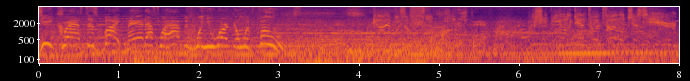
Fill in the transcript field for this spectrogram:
G crashed his bike, man. That's what happens when you're working with fools. This Guy was a fool. Longest day of my life. We should be able to get into a tunnel just here.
